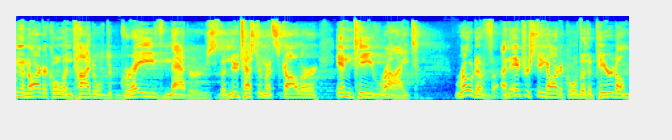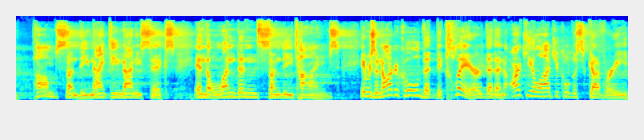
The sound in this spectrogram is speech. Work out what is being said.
In an article entitled Grave Matters, the New Testament scholar N.T. Wright wrote of an interesting article that appeared on Palm Sunday, 1996, in the London Sunday Times. It was an article that declared that an archaeological discovery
